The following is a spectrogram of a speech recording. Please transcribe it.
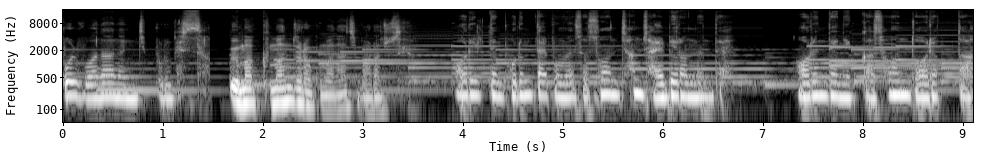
뭘 원하는지 모르겠어. 음악 그만두라고만 하지 말아주세요. 어릴 땐 보름달 보면서 소원 참 잘 빌었는데 어른 되니까 소원도 어렵다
